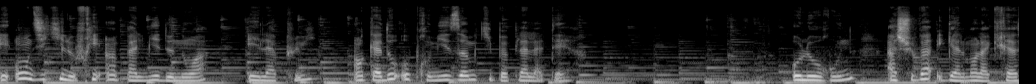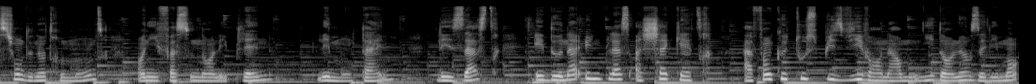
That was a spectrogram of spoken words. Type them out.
et on dit qu'il offrit un palmier de noix et la pluie en cadeau aux premiers hommes qui peupla la terre. Olorun acheva également la création de notre monde en y façonnant les plaines, les montagnes, les astres et donna une place à chaque être afin que tous puissent vivre en harmonie dans leurs éléments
